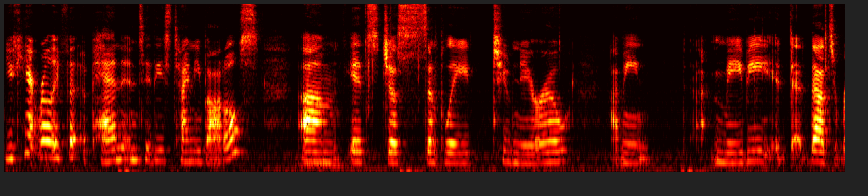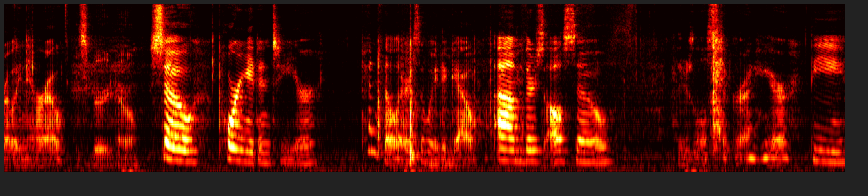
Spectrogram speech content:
you can't really fit a pen into these tiny bottles. Um, it's just simply too narrow. I mean, maybe it, that's really narrow. It's very narrow. So pouring it into your filler is the way to go. Um, there's also there's a little sticker on here. The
